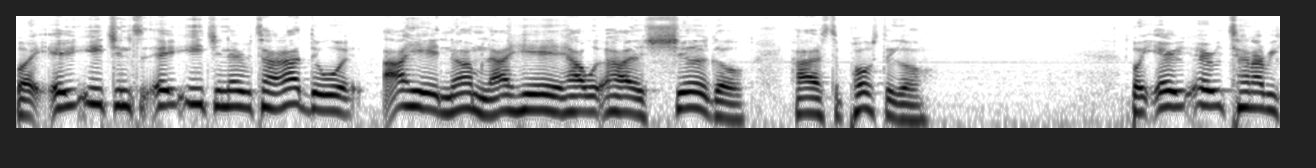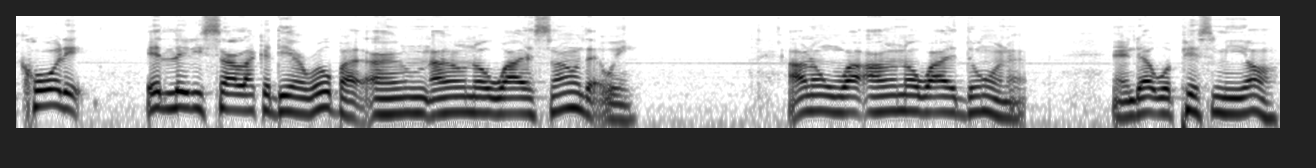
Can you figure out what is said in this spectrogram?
But each and each and every time I do it, I hear it normally. I hear how how it should go, how it's supposed to go. But every every time I record it, it literally sound like a damn robot. I don't I don't know why it sounds that way. I don't why I don't know why it's doing that. And that would piss me off.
